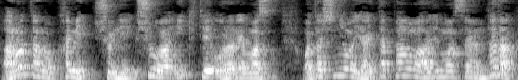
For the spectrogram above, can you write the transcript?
あなたの神、主に、主は生きておられます。私には焼いたパンはありません。ただ、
